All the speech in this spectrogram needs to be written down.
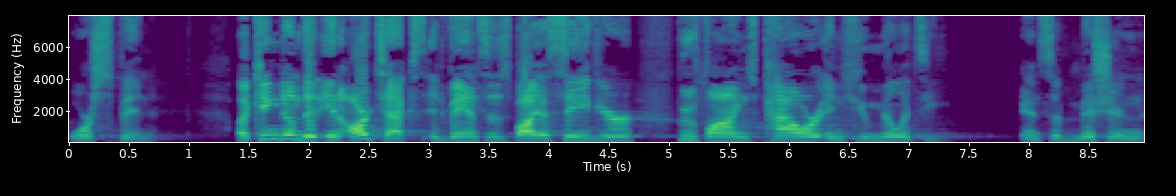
or spin. A kingdom that in our text advances by a Savior who finds power in humility and submission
